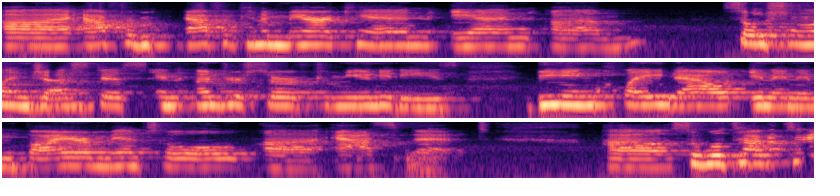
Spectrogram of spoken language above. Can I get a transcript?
uh, Afri- African American and um, social injustice in underserved communities being played out in an environmental uh, aspect. Uh, so we'll talk today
